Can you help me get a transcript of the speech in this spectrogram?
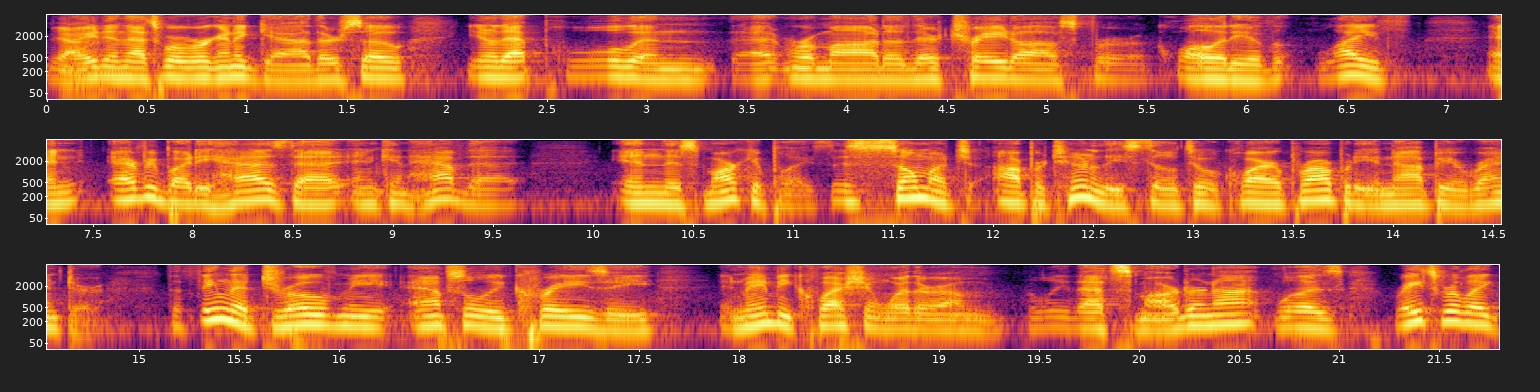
Yeah. right? And that's where we're going to gather. So, you know, that pool and that Ramada, they're trade offs for a quality of life. And everybody has that and can have that in this marketplace. There's so much opportunity still to acquire property and not be a renter. The thing that drove me absolutely crazy and made me question whether I'm really that smart or not was rates were like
